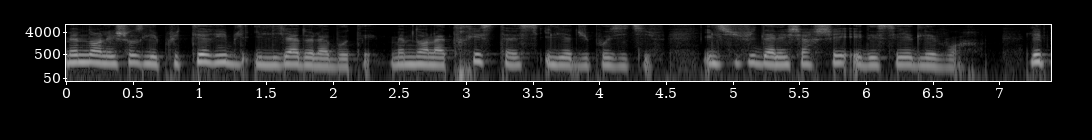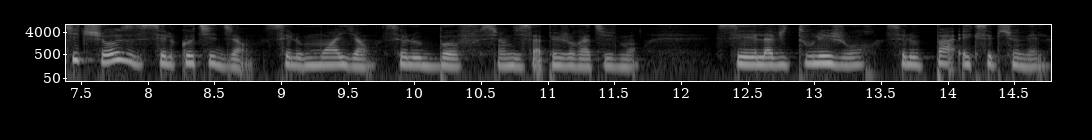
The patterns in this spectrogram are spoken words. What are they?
Même dans les choses les plus terribles, il y a de la beauté. Même dans la tristesse, il y a du positif. Il suffit d'aller chercher et d'essayer de les voir. Les petites choses, c'est le quotidien, c'est le moyen, c'est le bof, si on dit ça péjorativement c'est la vie de tous les jours, c'est le pas exceptionnel.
